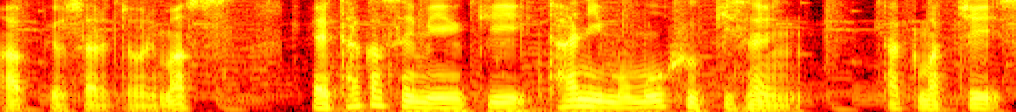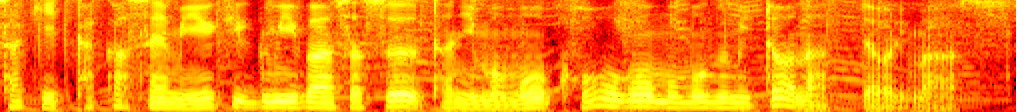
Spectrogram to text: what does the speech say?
発表されております。高瀬美幸、谷桃復帰戦、タックマッチ、崎高瀬美幸組 VS 谷桃交互桃組となっております。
